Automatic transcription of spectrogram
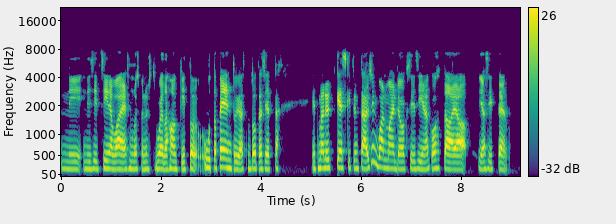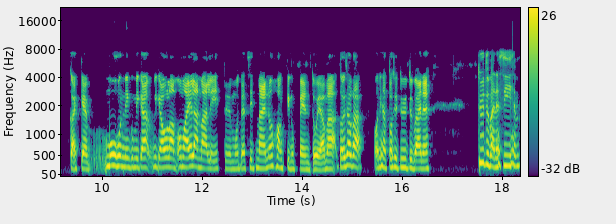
niin, niin sit siinä vaiheessa mun olisi mennyt ruveta hankkia to, uutta pentua ja sitten totesin, että, että mä nyt keskityn täysin One Mind Dogsiin siinä kohtaa ja, ja sitten kaikkeen muuhun, niin kuin mikä, mikä oma, oma elämään liittyy, mutta sitten mä en ole hankkinut pentuja. Mä toisaalta on ihan tosi tyytyväinen, tyytyväinen siihen,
